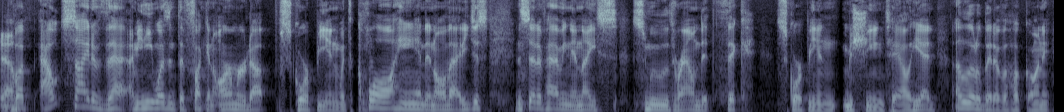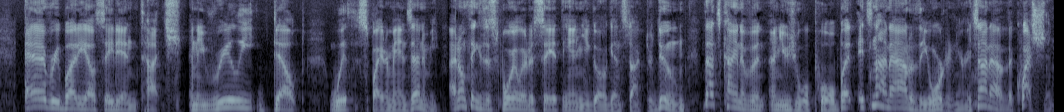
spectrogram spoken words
Yeah. But outside of that, I mean, he wasn't the fucking armored up scorpion with claw hand and all that. He just, instead of having a nice, smooth, rounded, thick scorpion machine tail, he had a little bit of a hook on it. Everybody else they didn't touch. And they really dealt with Spider Man's enemy. I don't think it's a spoiler to say at the end you go against Doctor Doom. That's kind of an unusual pull, but it's not out of the ordinary. It's not out of the question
